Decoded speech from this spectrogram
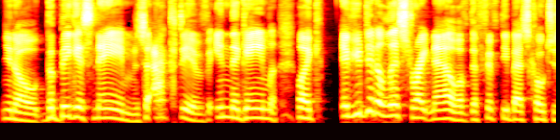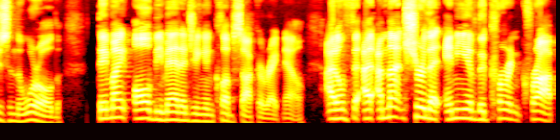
you know the biggest names active in the game. Like if you did a list right now of the 50 best coaches in the world they might all be managing in club soccer right now. I don't th- I, i'm not sure that any of the current crop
